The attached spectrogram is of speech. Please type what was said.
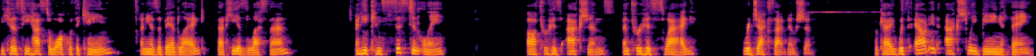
because he has to walk with a cane and he has a bad leg that he is less than. And he consistently, uh, through his actions and through his swag, rejects that notion. Okay. Without it actually being a thing.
